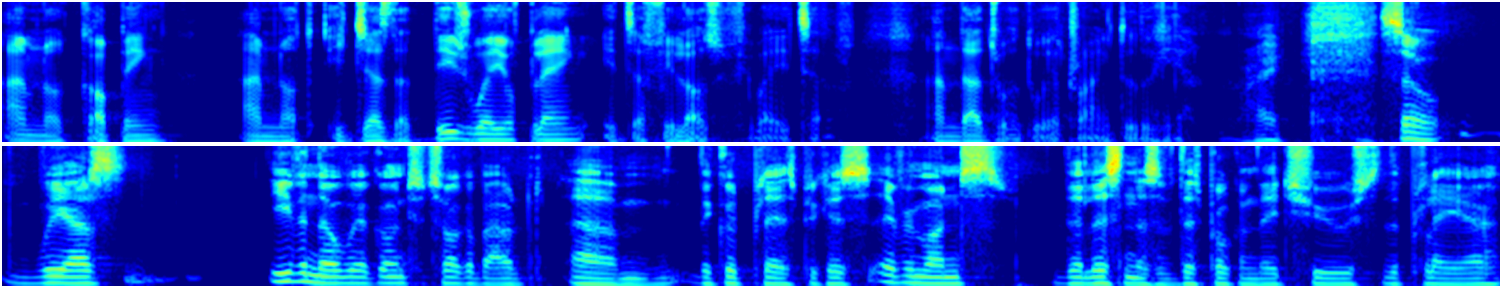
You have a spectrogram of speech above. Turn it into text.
I'm not copying. I'm not. It's just that this way of playing, it's a philosophy by itself, and that's what we're trying to do here. Right. So we are, even though we're going to talk about um, the good players, because every month the listeners of this program they choose the player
